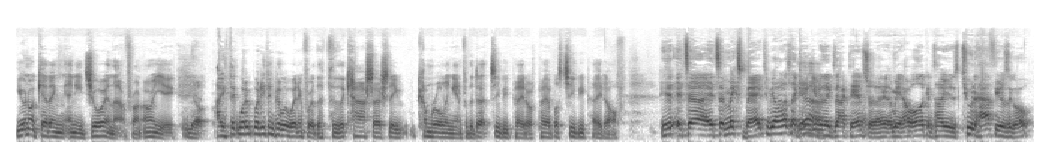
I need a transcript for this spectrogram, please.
You're not getting any joy in that front, are you? No. I think. What, what do you think people are waiting for? The, for the cash actually come rolling in, for the debt to be paid off, payables to be paid off. It- It's a it's a mixed bag to be honest. I can't Yeah. give you the exact answer. I, I mean, all I can tell you is two and a half years ago,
